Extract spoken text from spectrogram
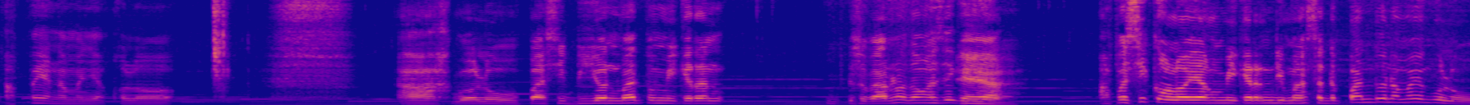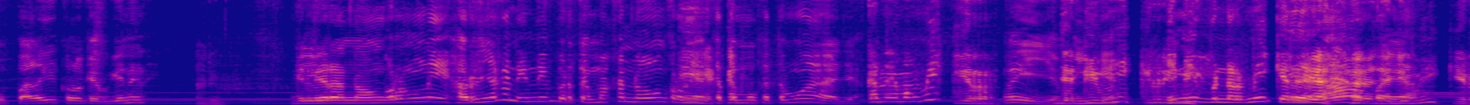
apa ya namanya kalau ah gue lupa sih beyond banget pemikiran Soekarno tau gak sih kayak Iya. apa sih kalau yang mikirin di masa depan tuh namanya gue lupa lagi kalau kayak begini nih. Aduh. giliran nongkrong nih harusnya kan ini bertemakan nongkrong Iya, ya ketemu ketemu aja Kan emang mikir. oh iya Jadi mikir ini ini. bener mikir Iya, ya apa jadi ya mikir.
